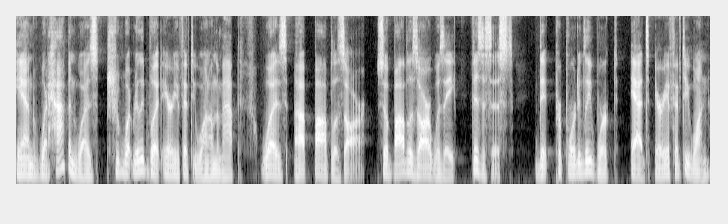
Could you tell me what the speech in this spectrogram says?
And what happened was, what really put Area 51 on the map was uh, Bob Lazar. So Bob Lazar was a physicist that purportedly worked at Area 51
